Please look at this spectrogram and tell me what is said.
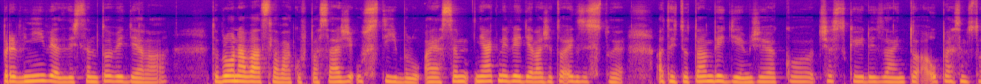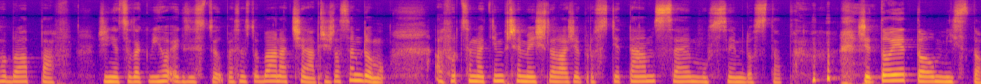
první věc, když jsem to viděla, to bylo na Václaváku v pasáži u Stýblu a já jsem nějak nevěděla, že to existuje. A teď to tam vidím, že jako český design to a úplně jsem z toho byla pav, že něco takového existuje. Úplně jsem z toho byla nadšená. Přišla jsem domů a furt jsem nad tím přemýšlela, že prostě tam se musím dostat. že to je to místo.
